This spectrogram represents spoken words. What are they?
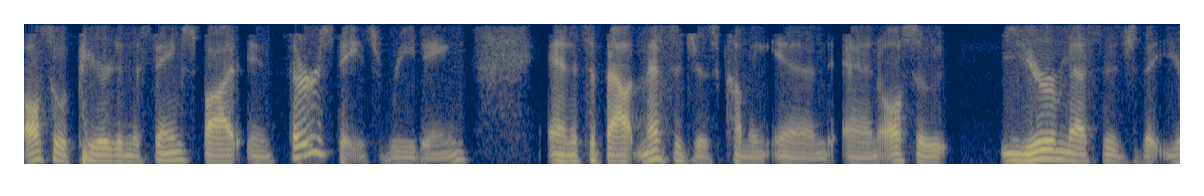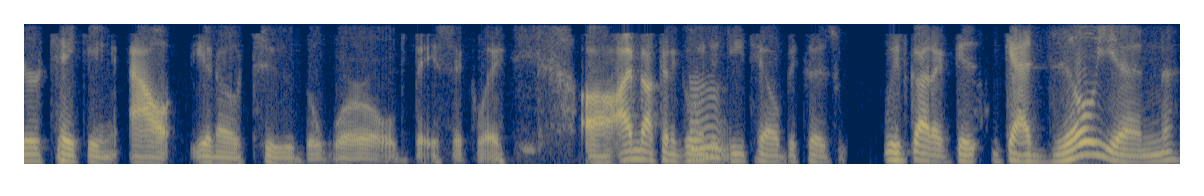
also appeared in the same spot in Thursday's reading, and it's about messages coming in, and also your message that you're taking out, you know, to the world, basically. Uh, I'm not going to go into oh. detail because we've got a gazillion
